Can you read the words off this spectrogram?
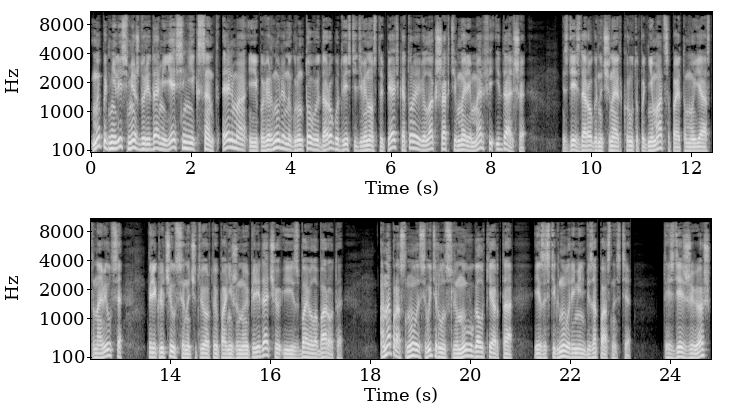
Мы поднялись между рядами ясеней к Сент-Эльма и повернули на грунтовую дорогу 295, которая вела к шахте Мэри Мерфи и дальше. Здесь дорога начинает круто подниматься, поэтому я остановился, переключился на четвертую пониженную передачу и избавил оборота. Она проснулась, вытерла слюну в уголке рта и застегнула ремень безопасности. «Ты здесь живешь?»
